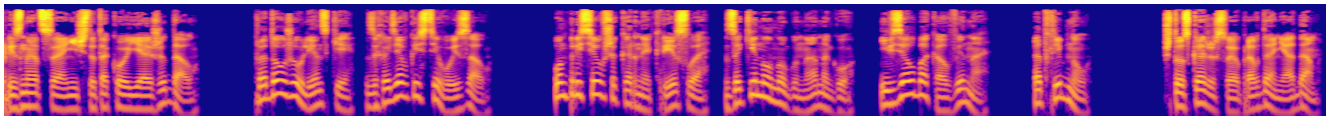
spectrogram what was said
Признаться, нечто такое я ожидал. Продолжил Ленский, заходя в гостевой зал. Он присел в шикарное кресло, закинул ногу на ногу и взял бокал вина. Отхлебнул. «Что скажешь свое оправдание, Адам?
